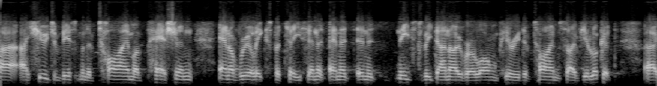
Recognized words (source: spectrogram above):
uh, a huge investment of time, of passion, and of real expertise, and it and it and it needs to be done over a long period of time. So if you look at uh,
